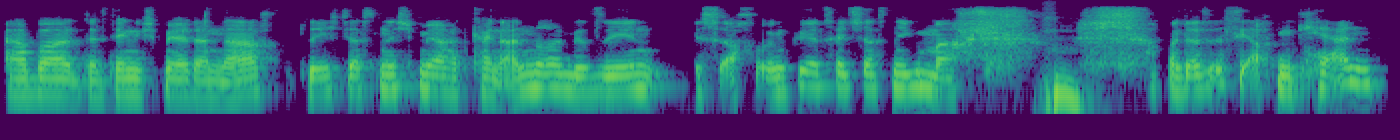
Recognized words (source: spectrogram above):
Aber dann denke ich mir danach, sehe ich das nicht mehr, hat kein anderer gesehen, ist auch irgendwie, als hätte ich das nie gemacht. Hm. Und das ist ja auch ein Kern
